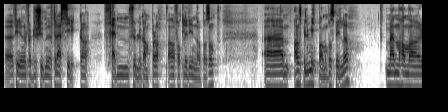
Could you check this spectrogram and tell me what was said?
Eh, 447 minutter er ca. fem fulle kamper. da Han har fått litt innhopp og sånt. Han spiller midtbane på spillet, men han har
